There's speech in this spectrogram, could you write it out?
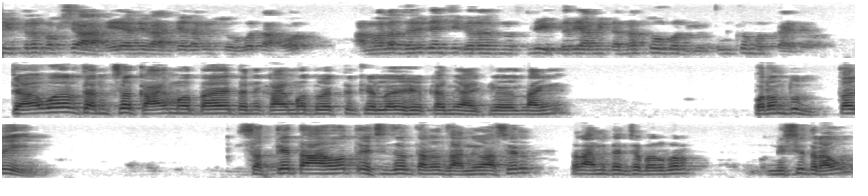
मित्र पक्ष आहे आणि राज्यात आम्ही सोबत आहोत. आम्हाला जरी त्यांची गरज नसली तरी आम्ही त्यांना सोबत घेऊ. तुमचं मत काय त्यावर त्यावर त्यांचं काय मत आहे त्यांनी काय मत व्यक्त केलं हे काही मी ऐकलेलं नाही. परंतु तरी सत्तेत आहोत याची जर त्यांना जाणीव असेल तर आम्ही त्यांच्याबरोबर निश्चित राहू.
